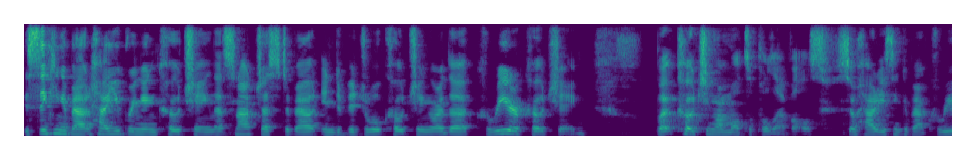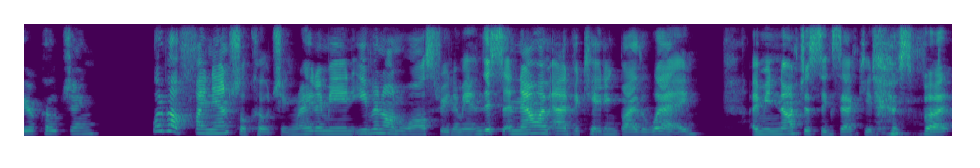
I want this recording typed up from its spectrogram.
is thinking about how you bring in coaching that's not just about individual coaching or the career coaching, but coaching on multiple levels. So, how do you think about career coaching? what about financial coaching, right? I mean, even on Wall Street, I mean, and this, and now I'm advocating, by the way, I mean, not just executives, but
